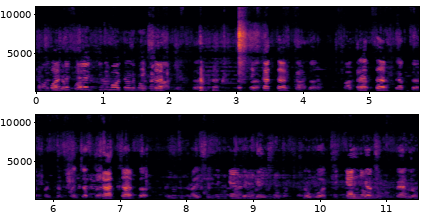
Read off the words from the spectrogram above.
छप्पन एकाहत्तर. त्र्याहत्तर. त्र्याहत्तर. पंच- पंच्याहत्तर. शहात्तर. ऐंशी. एक्क्याऐंशी. नव्वद. एक्क्याण्णव. ब्याण्णव.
